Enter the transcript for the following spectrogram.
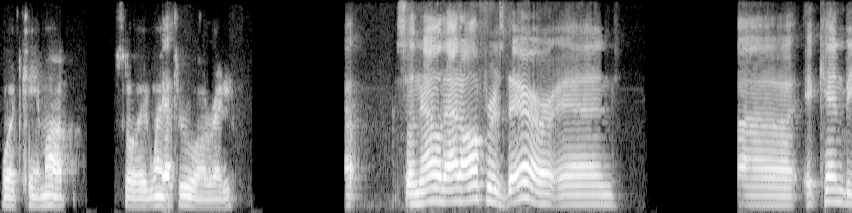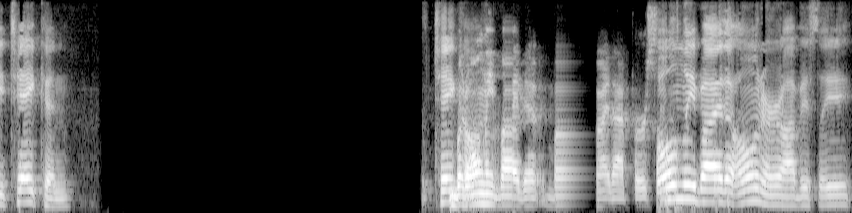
what came up. So it went Yep. through already. Yep. So now that offer is there and uh, it can be taken. Take But only by the, by that person. Only by the owner, obviously.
